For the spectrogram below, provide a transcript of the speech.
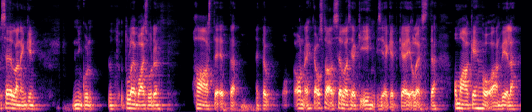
sellainenkin niin kuin tulevaisuuden haaste, että, että on ehkä osa sellaisiakin ihmisiä, ketkä ei ole sitä omaa kehoaan vielä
